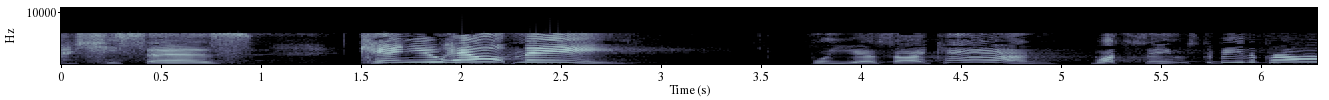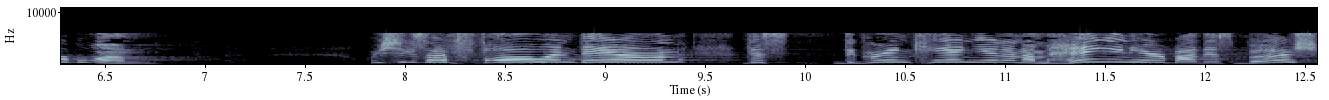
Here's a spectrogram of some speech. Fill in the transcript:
And she says, Can you help me? Well, yes, I can. What seems to be the problem? Well, she says, I've fallen down this, the Green Canyon and I'm hanging here by this bush.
